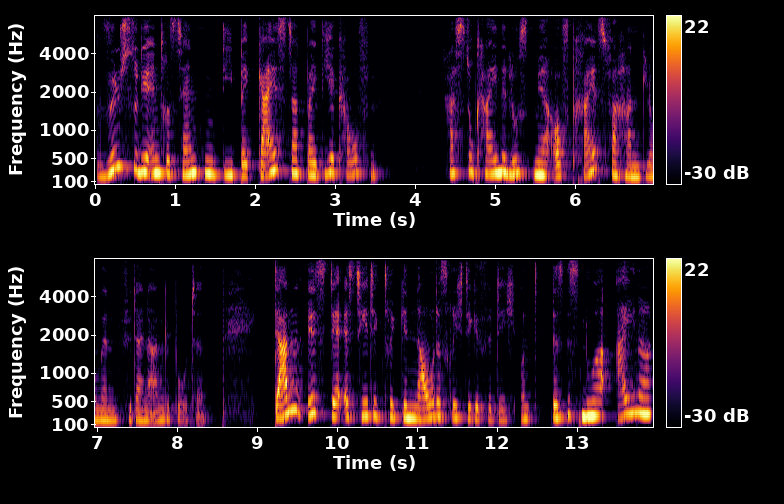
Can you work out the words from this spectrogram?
Wünschst du dir Interessenten, die begeistert bei dir kaufen? Hast du keine Lust mehr auf Preisverhandlungen für deine Angebote? Dann ist der Ästhetiktrick genau das Richtige für dich. Und das ist nur einer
